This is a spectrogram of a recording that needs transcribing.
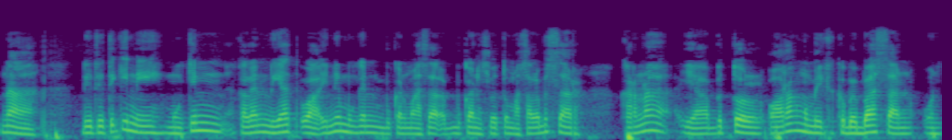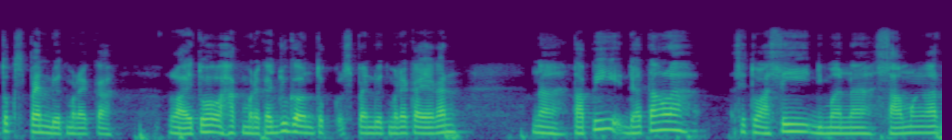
nah di titik ini mungkin kalian lihat wah ini mungkin bukan masalah bukan suatu masalah besar. Karena ya betul orang memiliki kebebasan untuk spend duit mereka. Lah itu hak mereka juga untuk spend duit mereka ya kan? Nah tapi datanglah situasi di mana sangat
